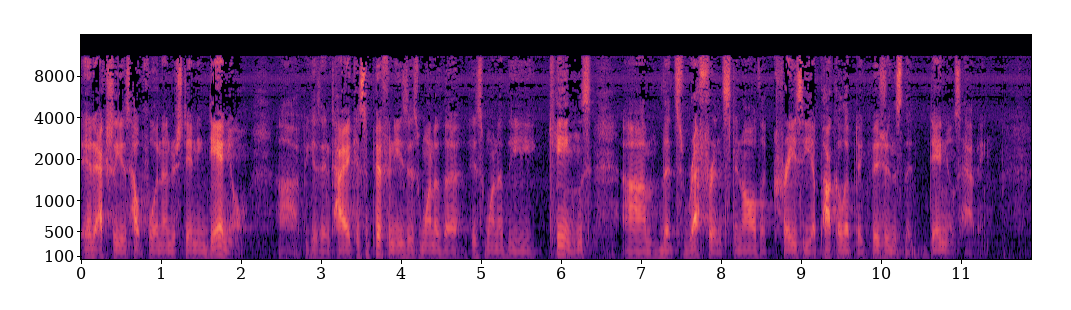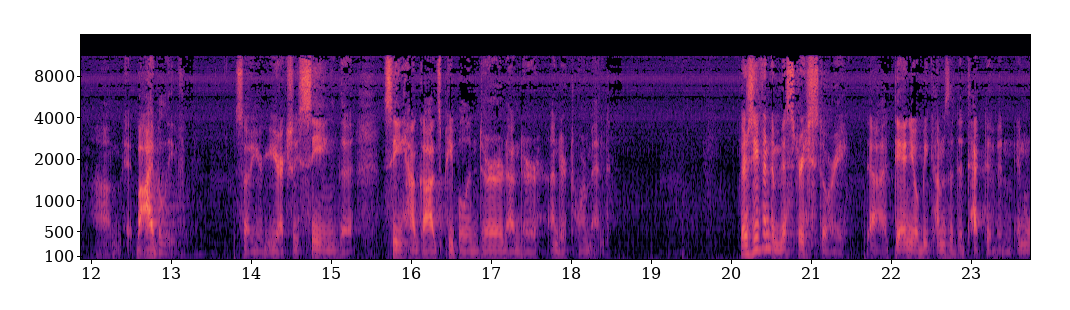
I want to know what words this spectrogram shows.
it actually is helpful in understanding Daniel. Uh, because Antiochus Epiphanes is one of the is one of the kings um, that's referenced in all the crazy apocalyptic visions that Daniel's having. Um, I believe. So you're, you're actually seeing the seeing how God's people endured under under torment. There's even a mystery story. Uh, Daniel becomes a detective in, in,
